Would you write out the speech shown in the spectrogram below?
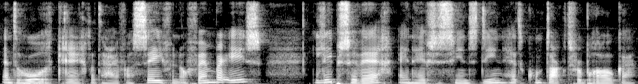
en te horen kreeg dat hij van 7 november is, liep ze weg en heeft ze sindsdien het contact verbroken.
